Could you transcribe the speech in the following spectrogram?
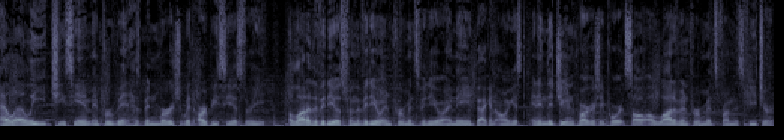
LLE GCM improvement has been merged with RPCS3. A lot of the videos from the video improvements video I made back in August and in the June progress report saw a lot of improvements from this feature.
